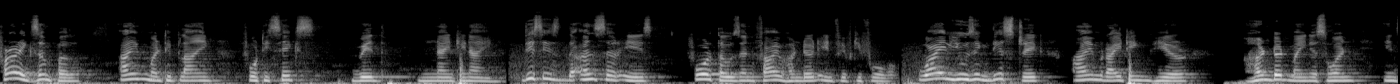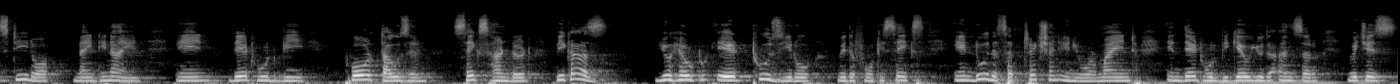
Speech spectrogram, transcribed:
For example, I am multiplying 46 with 99. This is the answer is 4554. While using this trick, I am writing here 100 minus 1 instead of 99 and that would be 4600 because you have to add 20 with the 46 and do the subtraction in your mind and that will be give you the answer which is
